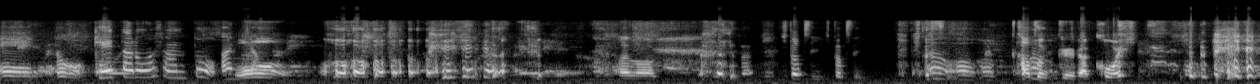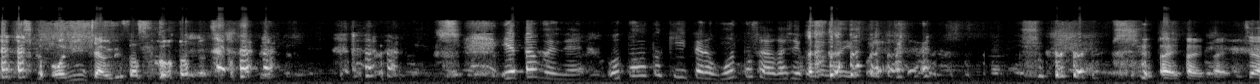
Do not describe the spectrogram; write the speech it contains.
えーっと、慶太郎さんとあんちゃん。あの、一 つ一ついい一ついいうんうんうん。家族が濃い。お兄ちゃんうるさそう。いや、多分ね、弟聞いたらもっと騒がしいことになるよ、これ。はいはいはい。じゃあ、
